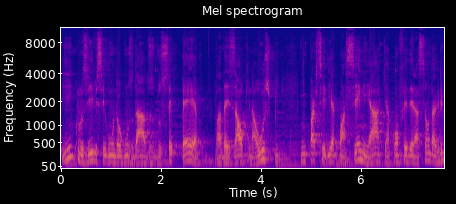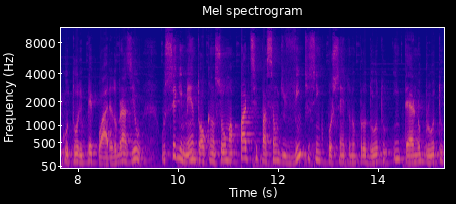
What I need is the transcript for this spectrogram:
E inclusive, segundo alguns dados do CPEA, lá da Exalc na USP, em parceria com a CNA, que é a Confederação da Agricultura e Pecuária do Brasil, o segmento alcançou uma participação de 25% no produto interno bruto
